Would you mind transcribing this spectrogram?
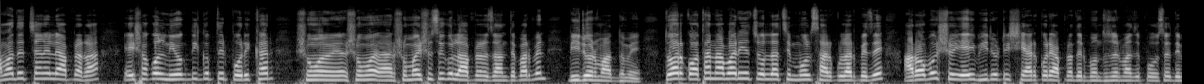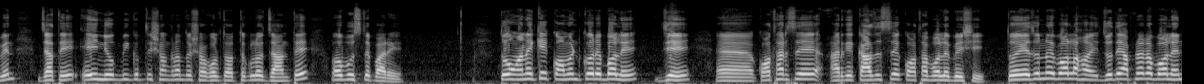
আমাদের চ্যানেলে আপনারা এই সকল নিয়োগ বিজ্ঞপ্তির পরীক্ষার সময় সময় সময়সূচিগুলো আপনারা জানতে পারবেন ভিডিওর মাধ্যমে। তো আর কথা না বাড়িয়ে চলে যাচ্ছি মূল সার্কুলার পেজে আর অবশ্যই এই ভিডিওটি শেয়ার করে আপনাদের বন্ধুদের মাঝে পৌঁছে দেবেন, যাতে এই নিয়োগ বিজ্ঞপ্তি সংক্রান্ত সকল তথ্যগুলো জানতে ও বুঝতে পারে। তো অনেকে কমেন্ট করে বলে যে কথার চেয়ে আর কি কাজের চেয়ে কথা বলে বেশি। তো এই জন্যই বলা হয়, যদি আপনারা বলেন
